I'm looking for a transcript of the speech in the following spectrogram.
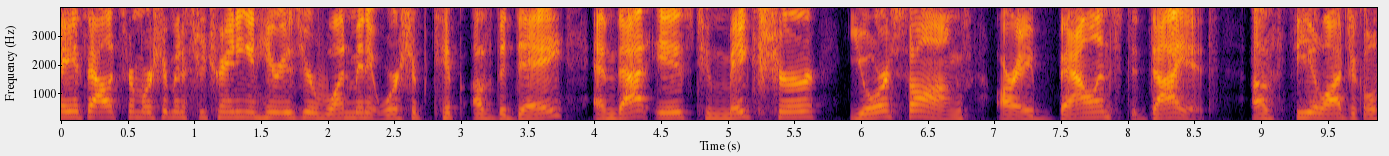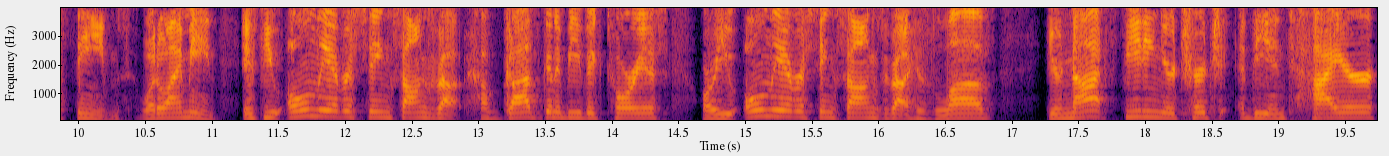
Hey, it's Alex from Worship Ministry Training, and here is your one minute worship tip of the day. And that is to make sure your songs are a balanced diet of theological themes. What do I mean? If you only ever sing songs about how God's going to be victorious, or you only ever sing songs about his love, you're not feeding your church the entire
